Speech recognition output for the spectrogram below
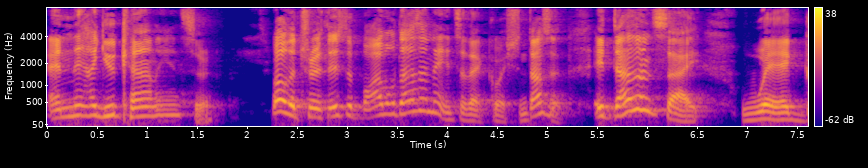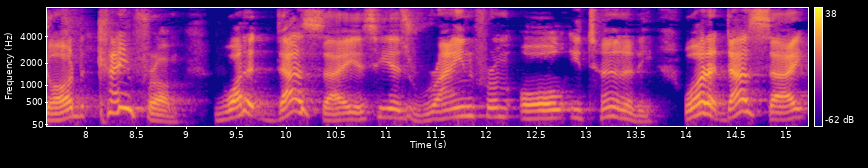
And now you can't answer it. Well, the truth is the Bible doesn't answer that question, does it? It doesn't say where God came from. What it does say is he has reigned from all eternity. What it does say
